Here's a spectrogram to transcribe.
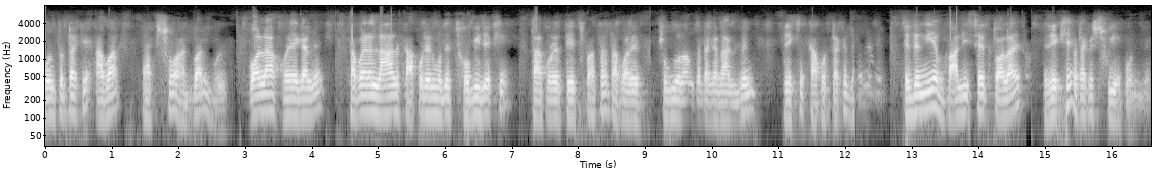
মন্ত্রটাকে আবার একশো আটবার বলবেন। বলা হয়ে গেলে তারপরে একটা লাল কাপড়ের মধ্যে ছবি রেখে তারপরে তেজপাতা, তারপরে শুকনো লঙ্কাটাকে রাখবেন, রেখে কাপড়টাকে এদের নিয়ে বালিশের তলায় রেখে ওটাকে শুয়ে পড়বেন।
